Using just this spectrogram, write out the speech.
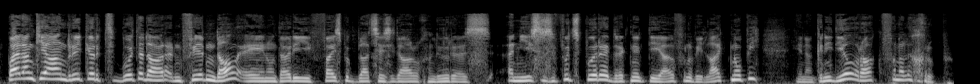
Baie dankie aan Rickert Botha daar in Vredendal en onthou die Facebook bladsy as jy daarop gaan loer is in Jesus se voetspore druk net die hou van op die like knoppie en dan kan jy deel raak van hulle groep.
